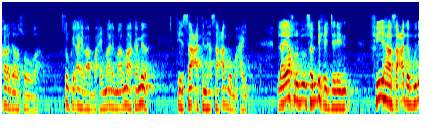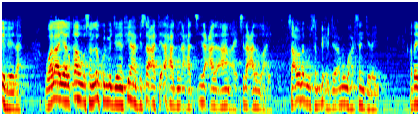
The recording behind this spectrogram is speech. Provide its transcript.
kharaja rasuul اlah rasuulka ilaahay baa baxay maalin maalmaha ka mida fii saacatin saacad buu baxay laa yakruj uusan bixi jirin fiiha saacadda gudaheeda walaa yalqaahu usan la kulmi jirin fiiha fi saacati axadun aad sida caada ahaan ahayd sida caadadu ahayd saacadu nabigu usan bixi jirin ama uu harsan jiray hadday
